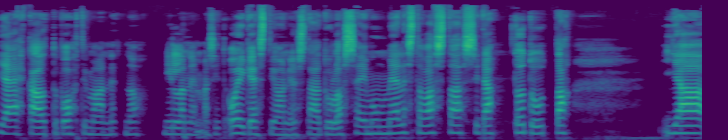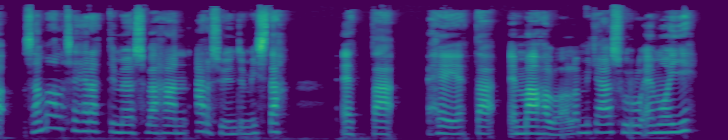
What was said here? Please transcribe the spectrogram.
ja ehkä auttoi pohtimaan, että no, millainen mä sit oikeasti on, jos tämä tulos ei mun mielestä vastaa sitä totuutta. Ja samalla se herätti myös vähän ärsyyntymistä, että hei, että en mä halua olla mikään suruemoji,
